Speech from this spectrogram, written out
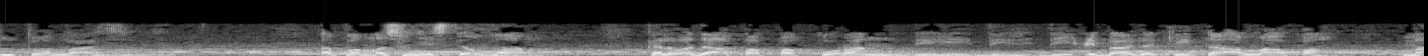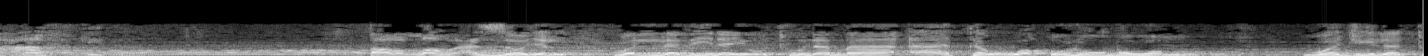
untuk Allah Azza wa apa maksudnya istighfar Kalau ada apa-apa kurang di, di, di ibadah kita, Allah apa? Maaf kita. قال الله عز وجل والذين يؤتون ما آتوا وقلوبهم وجلة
